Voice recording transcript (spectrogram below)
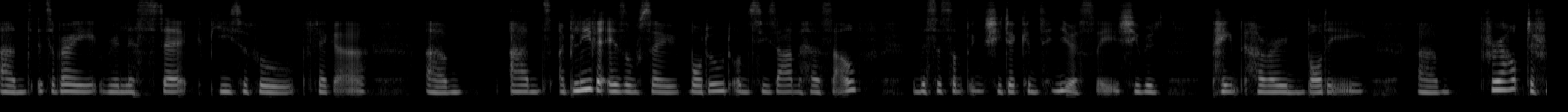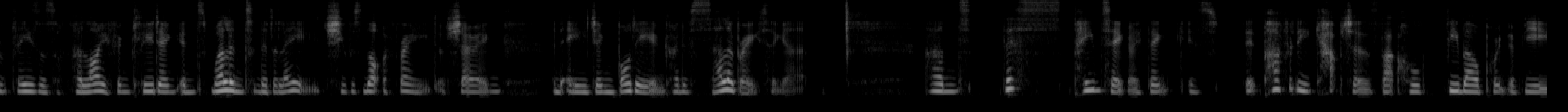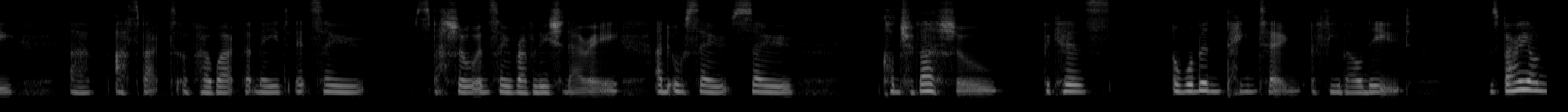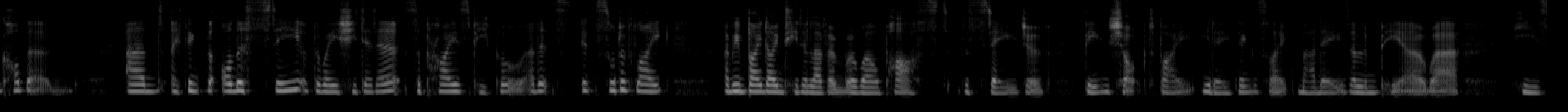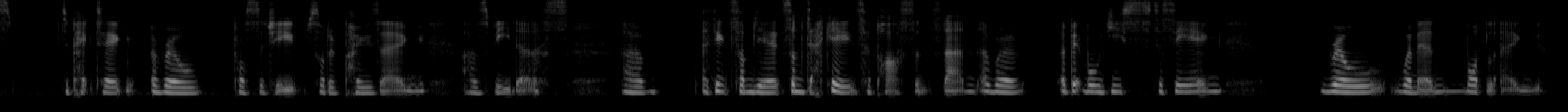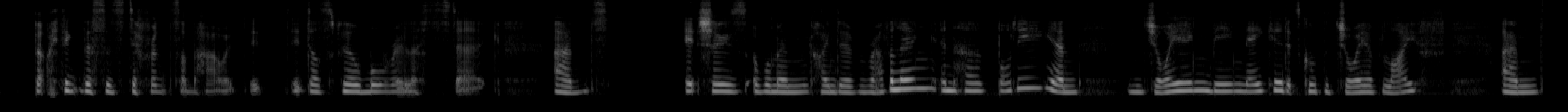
and it's a very realistic beautiful figure um, and i believe it is also modelled on suzanne herself and this is something she did continuously. She would paint her own body um, throughout different phases of her life including in well into middle age. She was not afraid of showing an aging body and kind of celebrating it. And this painting, I think, is it perfectly captures that whole female point of view uh, aspect of her work that made it so special and so revolutionary and also so controversial because a woman painting a female nude was very uncommon and I think the honesty of the way she did it surprised people. And it's it's sort of like I mean by 1911 we're well past the stage of being shocked by you know things like Manet's Olympia where he's depicting a real prostitute sort of posing as Venus. Um, I think some years some decades have passed since then and we're a bit more used to seeing real women modelling but I think this is different somehow. It it, it does feel more realistic and it shows a woman kind of reveling in her body and enjoying being naked. It's called the joy of life and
